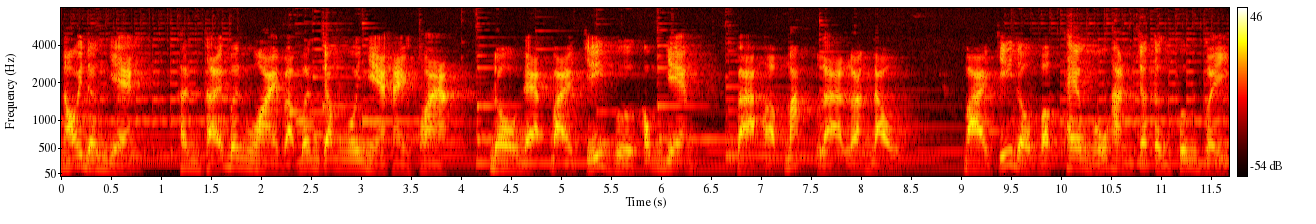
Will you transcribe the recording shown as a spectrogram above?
Nói đơn giản hình thể bên ngoài và bên trong ngôi nhà hài hòa, đồ đạc bài trí vừa không gian và hợp mắt là loan đầu. Bài trí đồ vật theo ngũ hành cho từng phương vị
